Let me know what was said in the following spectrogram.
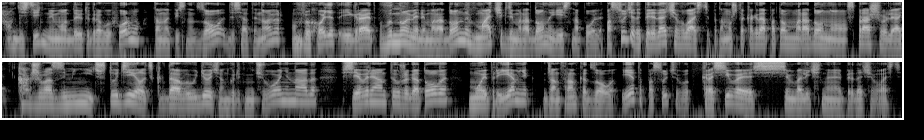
А он действительно, ему отдают игровую форму, там написано Дзола, десятый номер, он выходит и играет в номере Марадоны в матче, где Марадона есть на поле. По сути, это передача власти, потому что когда потом Марадону спрашивали, а как же вас заменить, что делать, когда вы уйдете, он говорит, ничего не надо, все варианты уже готовы, мой преемник Джан Франко Дзола Зола. И это, по сути, вот красивая символичная передача власти.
